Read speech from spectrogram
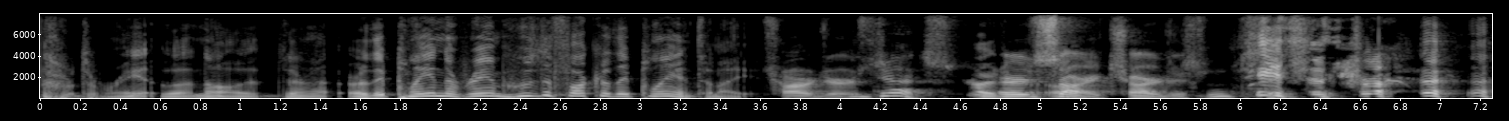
The Ram? uh, No, they're not. Are they playing the Ram? Who the fuck are they playing tonight? Chargers. Jets. Chargers. Or, sorry, Chargers. Jesus Christ.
